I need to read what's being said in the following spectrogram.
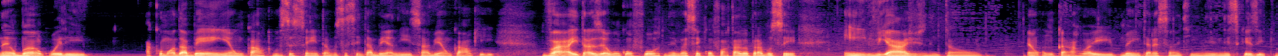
né? O banco ele acomoda bem, é um carro que você senta, você senta bem ali, sabe? É um carro que vai trazer algum conforto, né? Vai ser confortável para você em viagens, né? Então, é um carro aí bem interessante nesse quesito.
